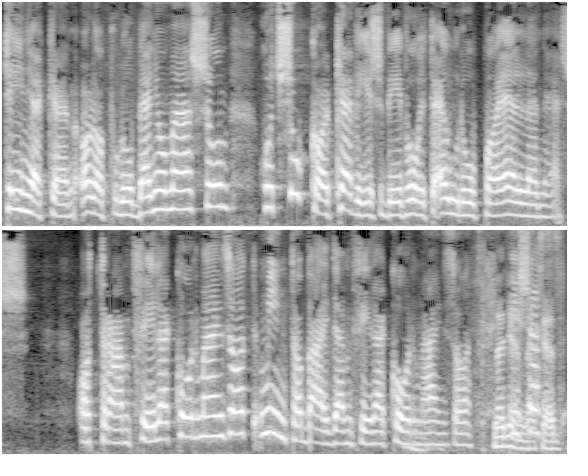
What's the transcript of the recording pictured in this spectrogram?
tényeken alapuló benyomásom, hogy sokkal kevésbé volt Európa ellenes. A Trump-féle kormányzat, mint a Biden-féle kormányzat. Legyen és neked, ezt,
